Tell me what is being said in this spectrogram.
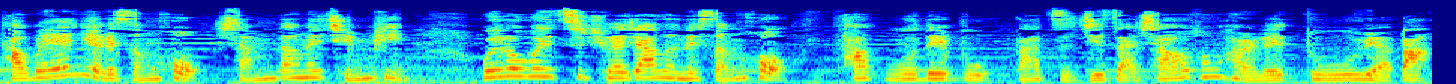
他晚年的生活相当的清贫，为了维持全家人的生活，他不得不把自己在小通号的独院坝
